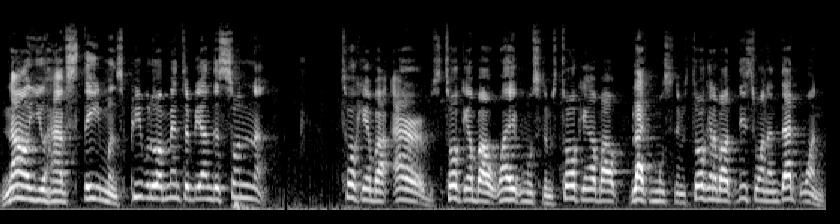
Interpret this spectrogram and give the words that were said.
Now you have statements. People who are meant to be on the sunnah. Talking about Arabs. Talking about white Muslims. Talking about black Muslims. Talking about this one and that one.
